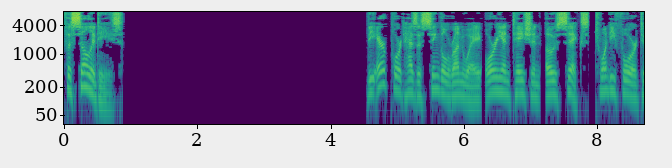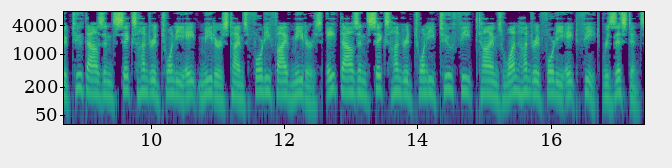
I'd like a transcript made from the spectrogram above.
Facilities The airport has a single runway orientation 06 24 to 2628 meters times 45 meters 8622 feet times 148 feet resistance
